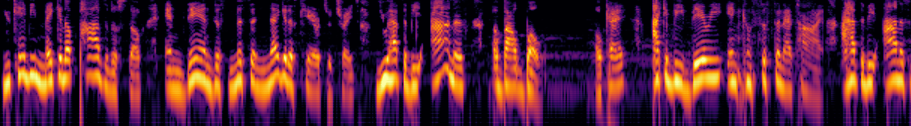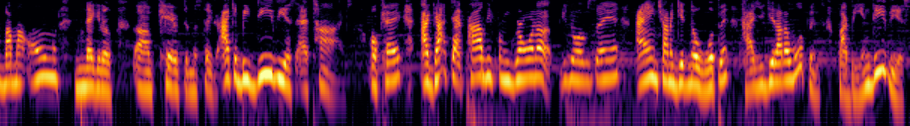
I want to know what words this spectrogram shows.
You can't be making up positive stuff and then dismissing negative character traits. You have to be honest about both. Okay. I can be very inconsistent at times. I have to be honest about my own negative um, character mistakes. I can be devious at times. Okay. I got that probably from growing up. You know what I'm saying? I ain't trying to get no whooping. How you get out of whoopings? By being devious.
